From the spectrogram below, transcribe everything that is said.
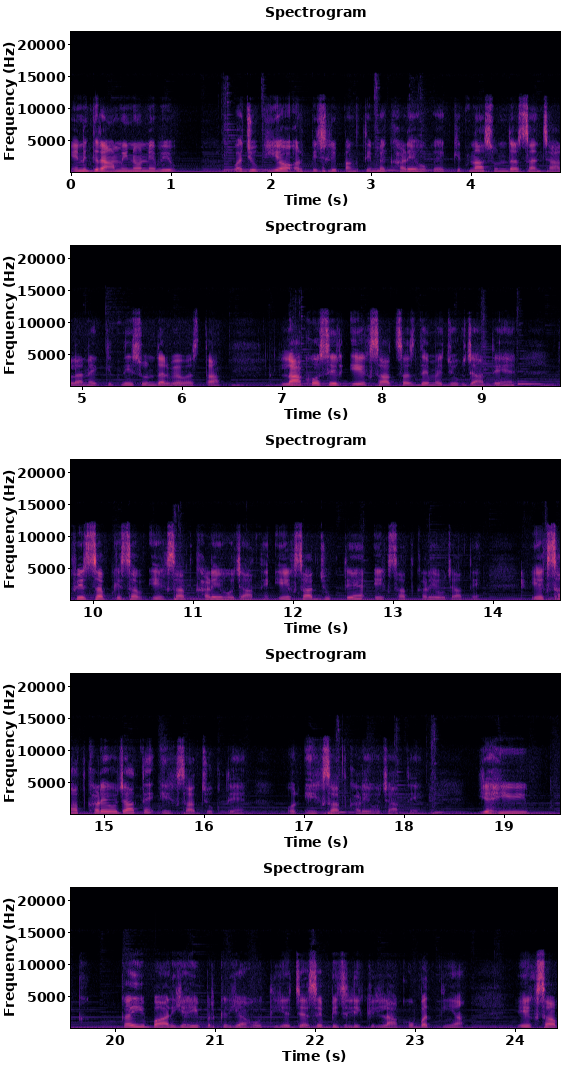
इन ग्रामीणों ने भी वज़ू किया और पिछली पंक्ति में खड़े हो गए। कितना सुंदर संचालन है, कितनी सुंदर व्यवस्था। लाखों सिर एक साथ सजदे में झुक जाते हैं, फिर सब के सब एक साथ खड़े हो जाते हैं। एक साथ झुकते हैं, एक साथ खड़े हो जाते हैं। एक साथ खड़े हो जाते हैं, एक साथ झुकते हैं और एक साथ खड़े हो जाते हैं। यही कई बार यही प्रक्रिया होती है, जैसे बिजली की लाखों बत्तियाँ एक साथ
